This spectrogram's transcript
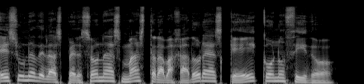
Es una de las personas más trabajadoras que he conocido.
